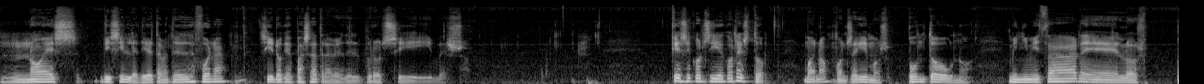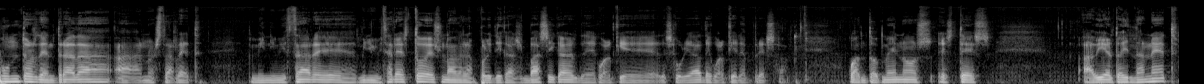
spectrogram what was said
no es visible directamente desde fuera, sino que pasa a través del proxy inverso. ¿Qué se consigue con esto? Bueno, conseguimos, punto 1, minimizar eh, los puntos de entrada a nuestra red. Minimizar, eh, minimizar esto es una de las políticas básicas de cualquier de seguridad de cualquier empresa. Cuanto menos estés abierto a internet,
